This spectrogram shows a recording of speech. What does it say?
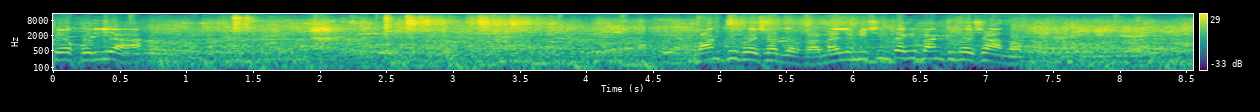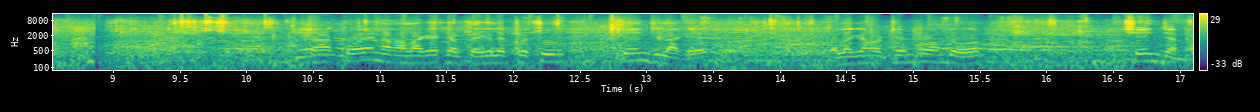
পে করিয়া বাংতি পয়সার দরকার, নাইলে মেশিন থাকি বাংতি পয়সা আনো। তা কয়েন আনা লাগে খেলতে গেলে প্রচুর চেঞ্জ লাগে। লাগে আমার টেম্পো বন্ধ চেঞ্জ আনো।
